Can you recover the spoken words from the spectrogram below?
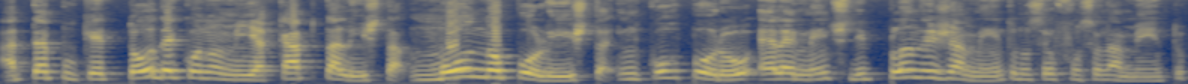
até porque toda economia capitalista monopolista incorporou elementos de planejamento no seu funcionamento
